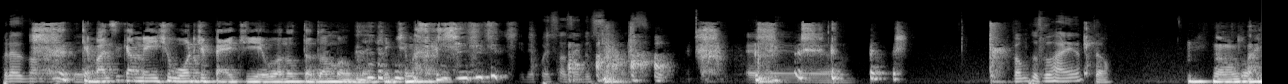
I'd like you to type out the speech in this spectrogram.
para nós saber. Que é basicamente o WordPad e eu anotando a mão, né, gente? Mas... e depois fazendo cenas. É, Vamos lá então. Vamos lá.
